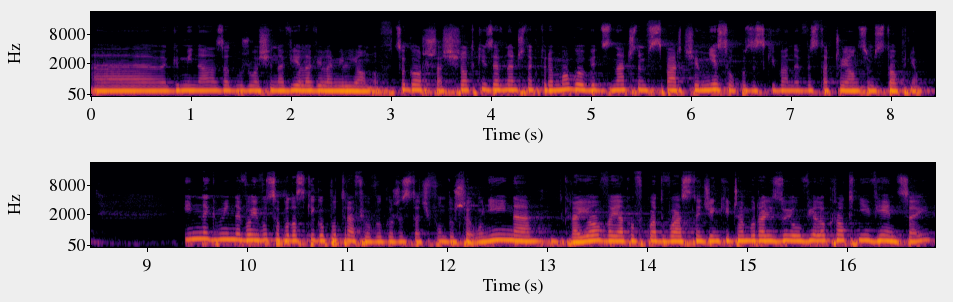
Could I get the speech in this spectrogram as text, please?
e, gmina zadłużyła się na wiele, wiele milionów. Co gorsza, środki zewnętrzne, które mogły być znacznym wsparciem, nie są pozyskiwane w wystarczającym stopniu. Inne gminy województwa podlaskiego potrafią wykorzystać fundusze unijne, krajowe jako wkład własny, dzięki czemu realizują wielokrotnie więcej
